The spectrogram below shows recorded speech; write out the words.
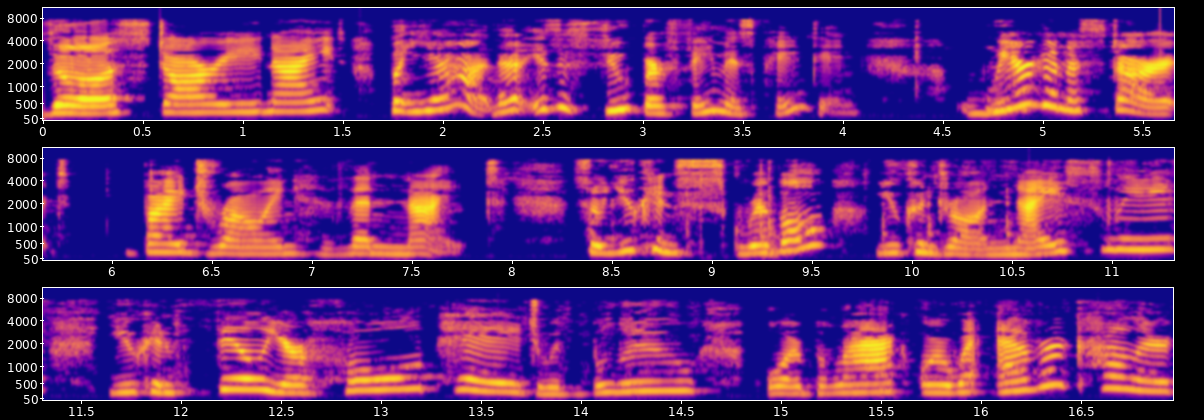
the starry night, but yeah, that is a super famous painting. Hmm. We're going to start by drawing the night. So you can scribble, you can draw nicely, you can fill your whole page with blue or black or whatever color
